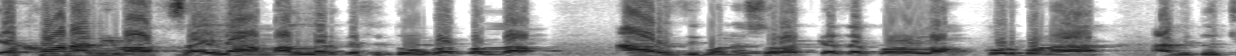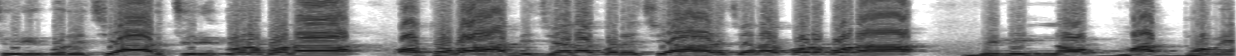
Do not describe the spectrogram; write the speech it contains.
এখন আমি মাফ চাইলাম, আল্লাহর কাছে তওবা করলাম, আর জীবনে সলাৎ কাজা করলাম, করব না। আমি তো চুরি করেছি, আর চুরি করব না, অথবা আমি জেনা করেছি, আর জেনা করব না। বিভিন্ন মাধ্যমে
